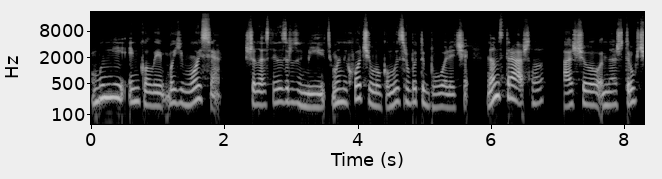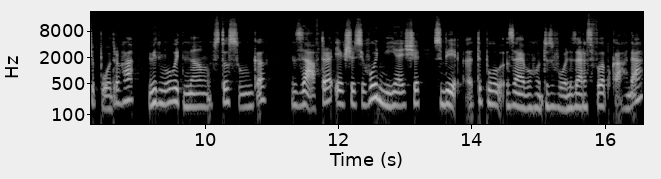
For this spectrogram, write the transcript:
ми інколи боїмося, що нас не зрозуміють, ми не хочемо комусь зробити боляче. Нам страшно, а що наш друг чи подруга відмовить нам в стосунках завтра, якщо сьогодні я ще собі, е, типу, зайвого дозволю, зараз в лапках, да?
